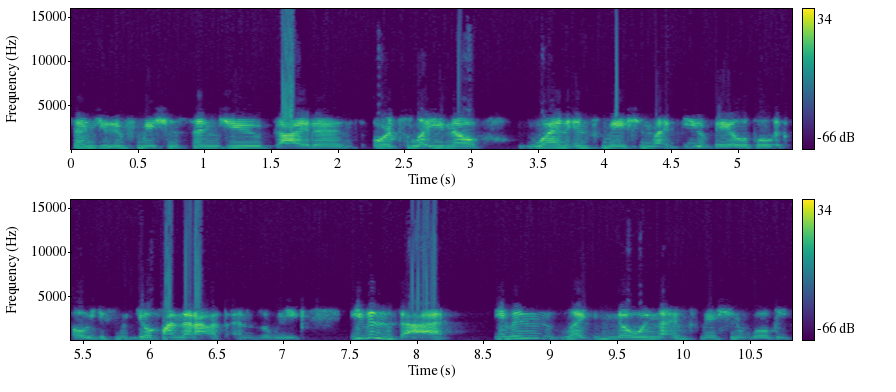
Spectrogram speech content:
send you information, send you guidance, or to let you know when information might be available. Like, oh, you can you'll find that out at the end of the week. Even that, even like knowing that information will be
